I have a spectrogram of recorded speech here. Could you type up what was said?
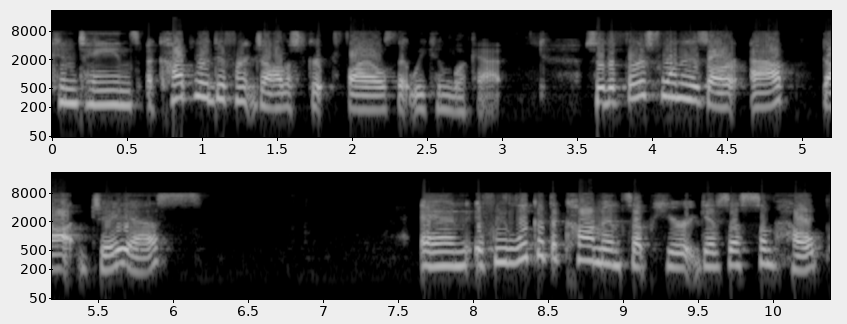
contains a couple of different JavaScript files that we can look at. So the first one is our app.js. And if we look at the comments up here, it gives us some help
